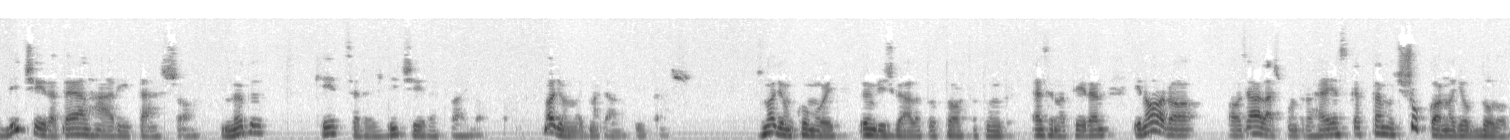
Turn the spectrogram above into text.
A dicséret elhárítása mögött kétszeres dicséret vágylatban. Nagyon nagy megállapítás. És nagyon komoly önvizsgálatot tarthatunk ezen a téren. Én arra az álláspontra helyezkedtem, hogy sokkal nagyobb dolog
